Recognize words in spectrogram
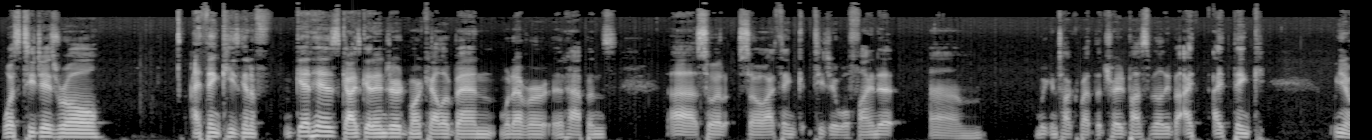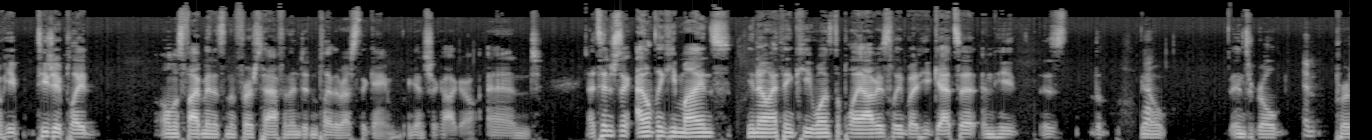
what's TJ's role. I think he's gonna f- get his guys get injured, Markelle or Ben, whatever it happens. Uh, so it, so I think TJ will find it. Um, we can talk about the trade possibility, but I I think you know he TJ played almost five minutes in the first half and then didn't play the rest of the game against Chicago, and that's interesting. I don't think he minds. You know, I think he wants to play obviously, but he gets it, and he is the you know integral And- per-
